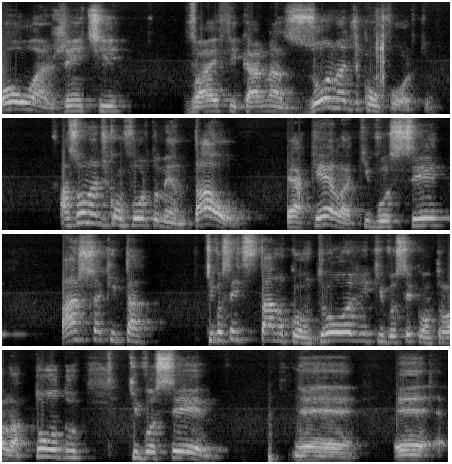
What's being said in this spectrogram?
ou a gente vai ficar na zona de conforto. A zona de conforto mental é aquela que você acha que tá que você está no controle, que você controla tudo, que você é, é,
